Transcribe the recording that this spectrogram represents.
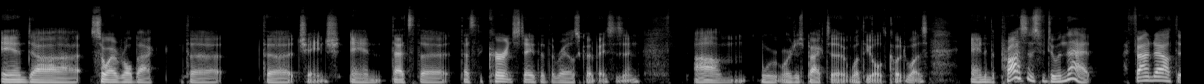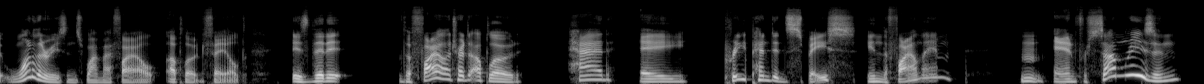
and uh, so I roll back the the change, and that's the that's the current state that the Rails code base is in. Um, we're, we're just back to what the old code was, and in the process of doing that, I found out that one of the reasons why my file upload failed is that it the file I tried to upload had a prepended space in the file name. Hmm. And for some reason,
